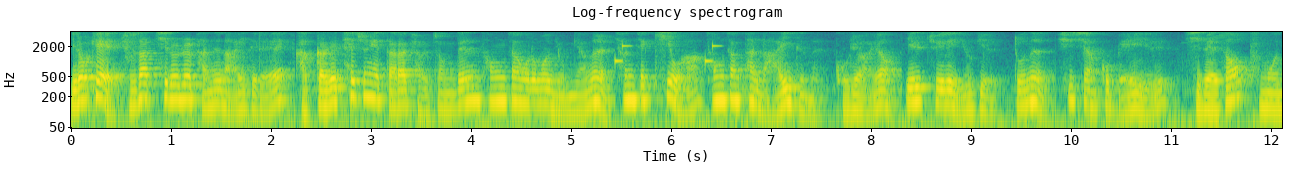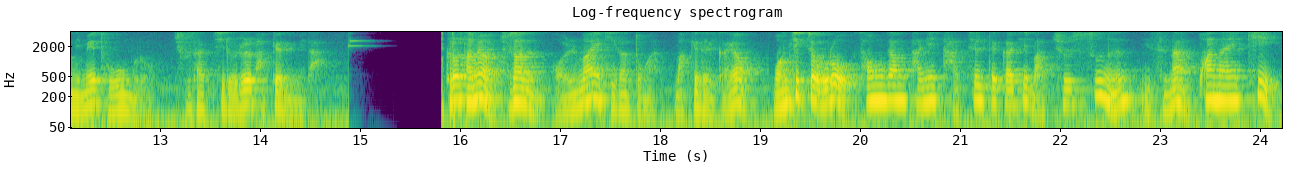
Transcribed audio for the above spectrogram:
이렇게 주사 치료를 받는 아이들의 각각의 체중에 따라 결정된 성장 호르몬 용량을 현재 키와 성장판 나이 등을 고려하여 일주일에 6일 또는 쉬지 않고 매일 집에서 부모님의 도움으로 주사 치료를 받게 됩니다. 그렇다면 주사는 얼마의 기간 동안 맞게 될까요? 원칙적으로 성장판이 닫힐 때까지 맞출 수는 있으나 화나의 키,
